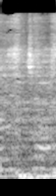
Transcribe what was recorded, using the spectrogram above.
Let's.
